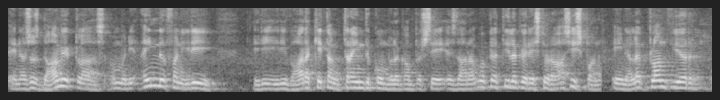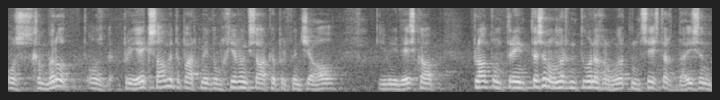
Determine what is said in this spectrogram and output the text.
En as ons daarmee klaar is om aan die einde van hierdie hierdie hierdie ware ketting trein te kom wil ek amper sê is daar nou ook natuurlik 'n restaurasiespan en hulle plant weer ons gemiddeld ons projek saam met departement omgewingsake provinsiaal hier in die Weskaap plant omtrent tussen 120 en 160 000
